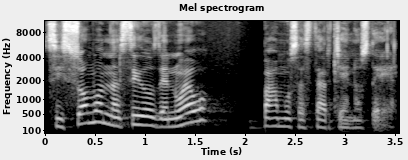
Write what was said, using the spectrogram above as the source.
Si somos nacidos de nuevo, vamos a estar llenos de Él.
